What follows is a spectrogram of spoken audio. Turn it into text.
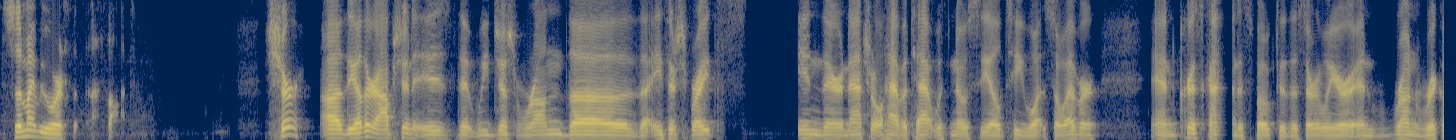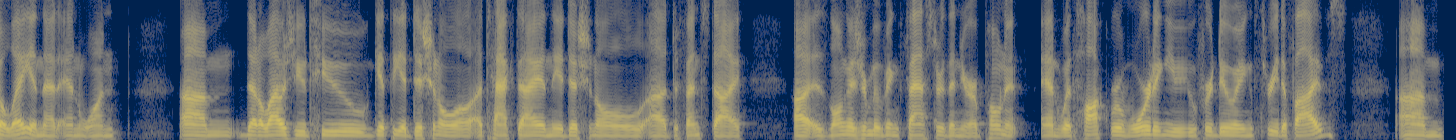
so it might be worth a thought. Sure. Uh, the other option is that we just run the the Aether sprites in their natural habitat with no CLT whatsoever. And Chris kind of spoke to this earlier and run Ric Olié in that N1 um, that allows you to get the additional attack die and the additional uh, defense die uh, as long as you're moving faster than your opponent. And with Hawk rewarding you for doing three to fives, um,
